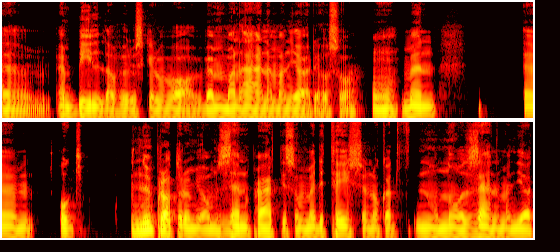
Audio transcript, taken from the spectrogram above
Ehm, en bild av hur det skulle vara, vem man är när man gör det och så. Mm. Men, ehm, och nu pratar de ju om zen practice, om meditation och att nå zen, men jag,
